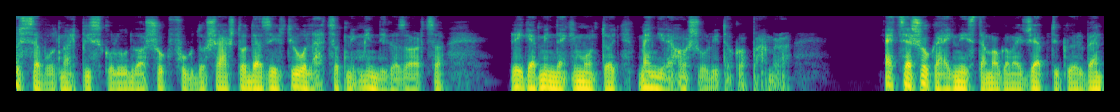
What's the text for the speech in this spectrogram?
Össze volt már piszkolódva a sok fogdosástól, de azért jól látszott még mindig az arca. Régebb mindenki mondta, hogy mennyire hasonlítok apámra. Egyszer sokáig néztem magam egy zsebtükörben,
